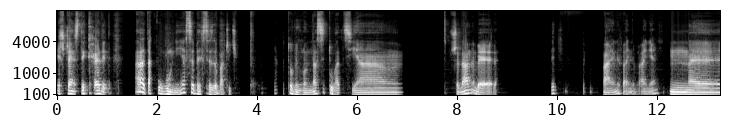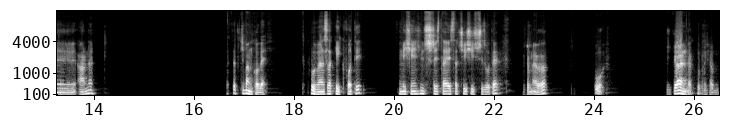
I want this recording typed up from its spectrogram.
nieszczęsny kredyt. Ale tak ogólnie, ja sobie chcę zobaczyć, jak to wygląda sytuacja sprzedane BR. Fajnie, mm, fajnie, fajnie. Eee, ale... Odsetki bankowe. Kurwa, z takiej kwoty miesięcznie 333 zł, przepraszam, euro. Uff. Widziałem tak, kurwa, chciałbym.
